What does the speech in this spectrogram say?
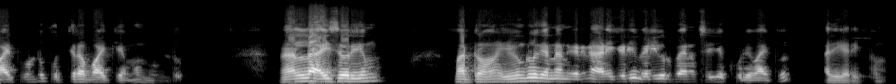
வாய்ப்பு உண்டு புத்திர பாக்கியமும் உண்டு. நல்ல ஐஸ்வர்யம் மற்றும் இவங்களுக்கு என்னன்னு கேட்டீங்கன்னா அடிக்கடி வெளியூர் பயணம் செய்யக்கூடிய வாய்ப்பு அதிகரிக்கும்.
